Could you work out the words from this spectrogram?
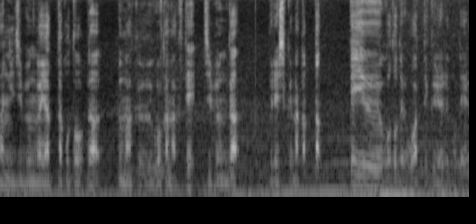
単に自分がやったことがうまく動かなくて自分が嬉しくなかったっていうことで終わってくれるので、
